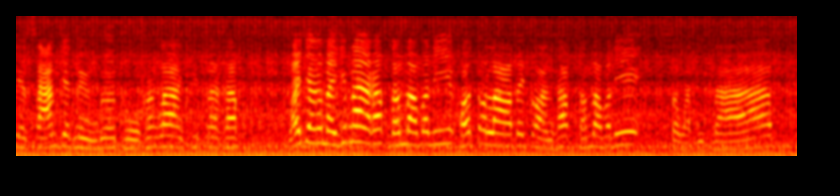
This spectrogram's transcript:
7371 เบอร์โทรข้างล่างคลิปนะครับ ไว้เจอกันใหม่คลิปหน้าครับสำหรับวันนี้ขอตัวลาไปก่อนครับสำหรับวันนี้ สวัสดีครับ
